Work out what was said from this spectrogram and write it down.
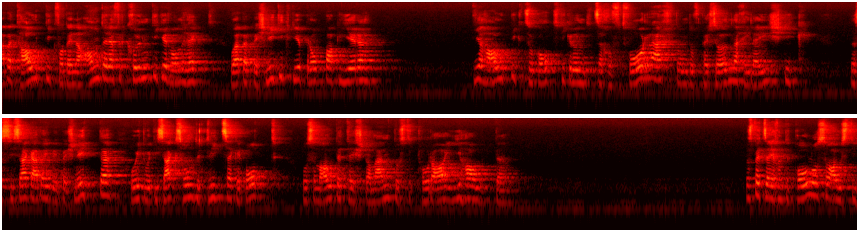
eben die Haltung von diesen anderen Verkündigern, die er hat, die eben Beschneidung propagieren, die Haltung zu Gott, die gründet sich auf das Vorrecht und auf persönliche Leistung dass sie sagen, eben, ich bin beschnitten und ich tue die 613 Gebote aus dem Alten Testament, aus der Tora einhalten. Das bezeichnet Paulus so als die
